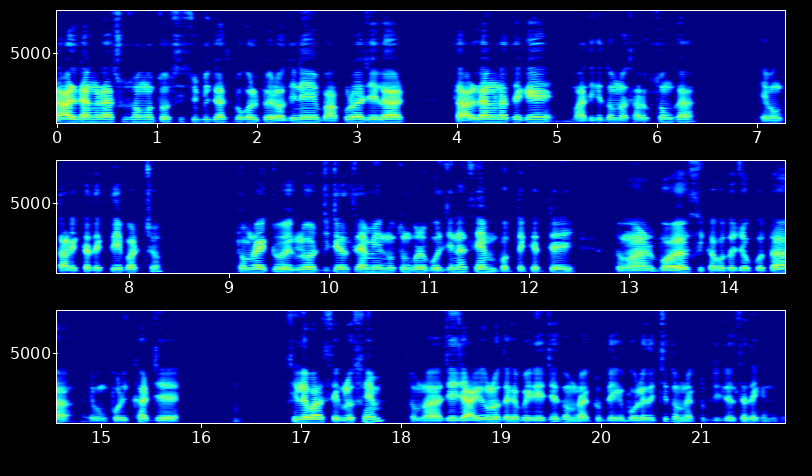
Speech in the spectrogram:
তালডাংরা সুসংগত শিশু বিকাশ প্রকল্পের অধীনে বাঁকুড়া জেলার তালডাংরা থেকে। বাদিকে তোমরা স্মারক সংখ্যা এবং তারিখটা দেখতেই পাচ্ছ তোমরা একটু এগুলো ডিটেলসে আমি নতুন করে বলছি না সেম প্রত্যেক ক্ষেত্রেই তোমার বয়স, শিক্ষাগত যোগ্যতা এবং পরীক্ষার যে সিলেবাস সেগুলো সেম তোমরা যে জায়গাগুলো থেকে বেরিয়েছে, তোমরা একটু দেখে বলে দিচ্ছি, তোমরা একটু ডিটেলসে দেখে নেবে।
